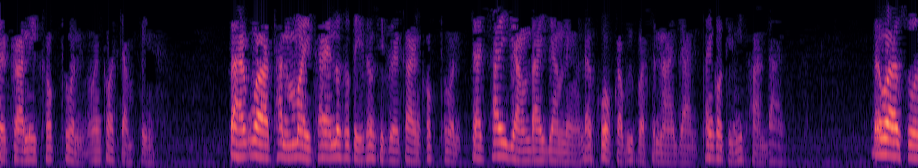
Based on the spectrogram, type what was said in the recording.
รายการนี้ครบถ้วนมันก็จำเป็นถ้าหากว่าท่านไม่ใช้อนุสติทั้งสิบรายการครบถ้วน จะใช้อย่างใดอย่างหนึ่ง และควบกับวิปัสสนาญาณท่านก็ถึงนิพพานได้ แต่ว่าส่วน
